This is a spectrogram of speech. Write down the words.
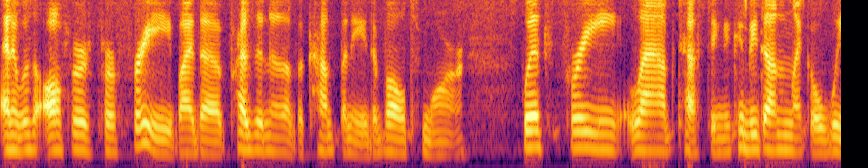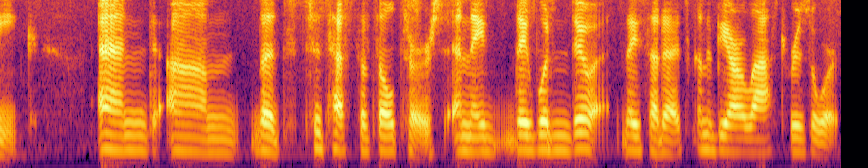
And it was offered for free by the president of the company to Baltimore with free lab testing. It could be done in like a week. And um, the, to test the filters, and they they wouldn't do it. They said it's going to be our last resort.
